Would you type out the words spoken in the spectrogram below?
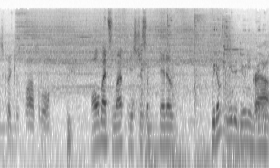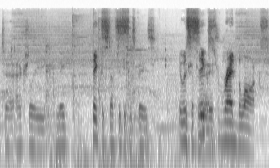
as quick as possible. All that's left is just a bit of We don't need to do any mining Crap. to actually make six the stuff to get to space. It was the six red blocks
